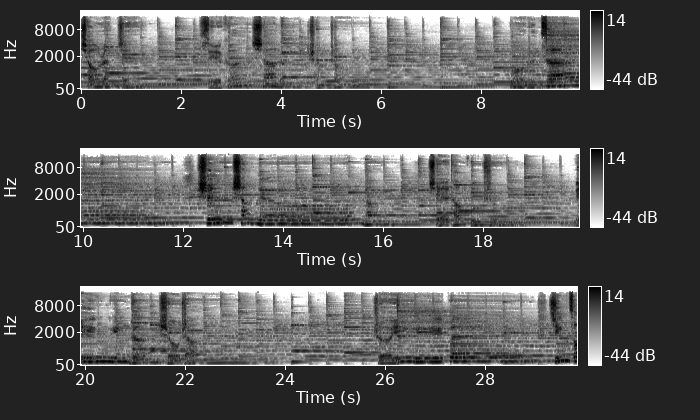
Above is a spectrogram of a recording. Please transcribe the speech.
悄然间，岁月刻下了。世上流浪，却逃不出命运的手掌。这一杯敬昨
